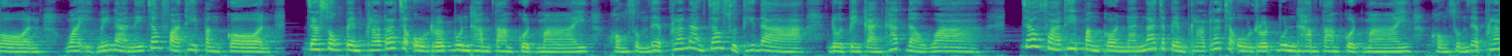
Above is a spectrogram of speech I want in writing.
กร ว่าอีกไม่นานนี้เจ้าฟ้าทีปังกร จะทรงเป็นพระราชโอรสบุญธรรมตามกฎหมายของสมเด็จพระนางเจ้าสุทธิดา โดยเป็นการคาดเดาว่า เจ้าฟ้าที่ปังกรนั้นน่าจะเป็นพระราชโอรสบุญธรรมตามกฎหมายของสมเด็จพระ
